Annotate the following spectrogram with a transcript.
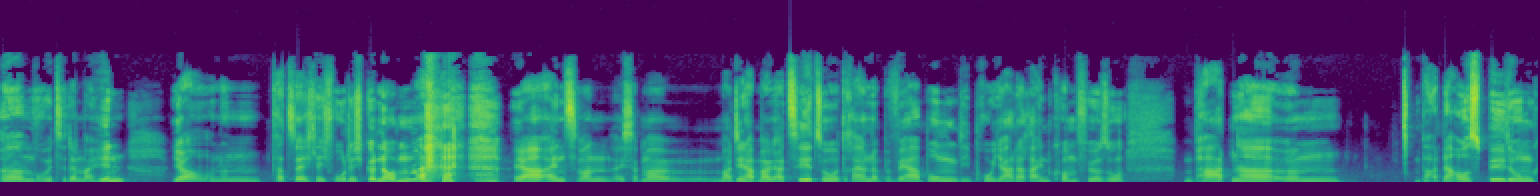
Ähm, wo willst du denn mal hin? Ja, und dann tatsächlich wurde ich genommen. ja, eins waren, ich sag mal, Martin hat mal erzählt, so 300 Bewerbungen, die pro Jahr da reinkommen für so einen Partner, ähm, Partnerausbildung.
